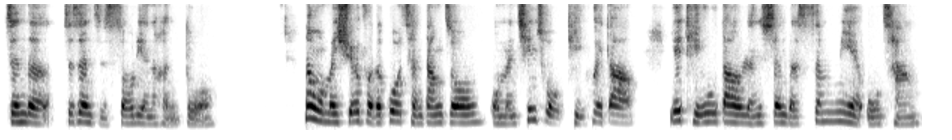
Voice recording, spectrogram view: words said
真的这阵子收敛了很多。那我们学佛的过程当中，我们清楚体会到，也体悟到人生的生灭无常，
